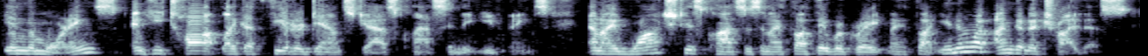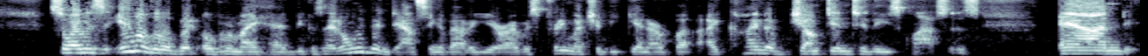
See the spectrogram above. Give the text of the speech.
in the mornings and he taught like a theater dance jazz class in the evenings. And i watched his classes and i thought they were great and i thought you know what? I'm going to try this. So i was in a little bit over my head because i'd only been dancing about a year. I was pretty much a beginner but i kind of jumped into these classes. And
